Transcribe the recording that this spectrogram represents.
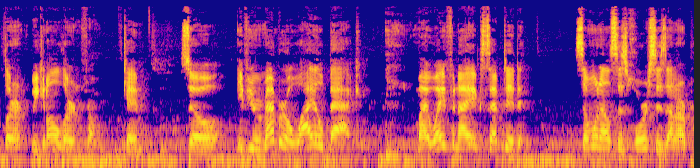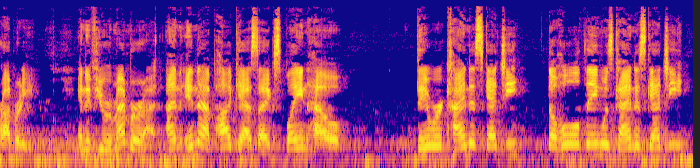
learn. We can all learn from. Okay, so if you remember a while back, my wife and I accepted someone else's horses on our property. And if you remember, in that podcast, I explained how they were kind of sketchy. The whole thing was kind of sketchy,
